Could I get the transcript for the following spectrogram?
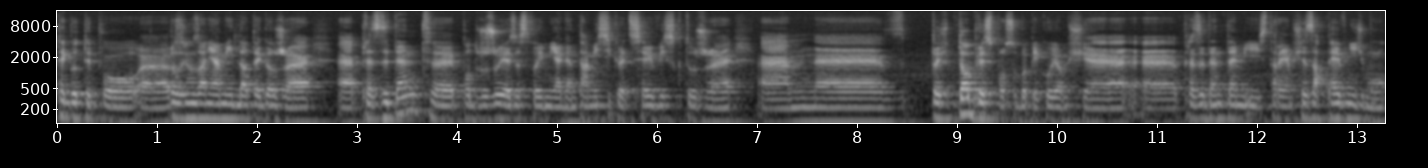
tego typu rozwiązaniami, dlatego że prezydent podróżuje ze swoimi agentami Secret Service, którzy w dość dobry sposób opiekują się e, prezydentem i starają się zapewnić mu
